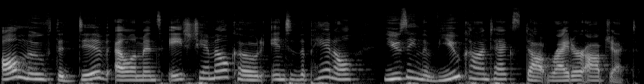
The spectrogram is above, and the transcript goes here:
I'll move the div elements HTML code into the panel using the viewContext.writer object.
